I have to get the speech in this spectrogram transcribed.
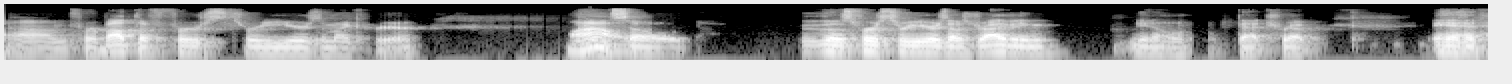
um, for about the first three years of my career. Wow. And so those first three years I was driving, you know, that trip. And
